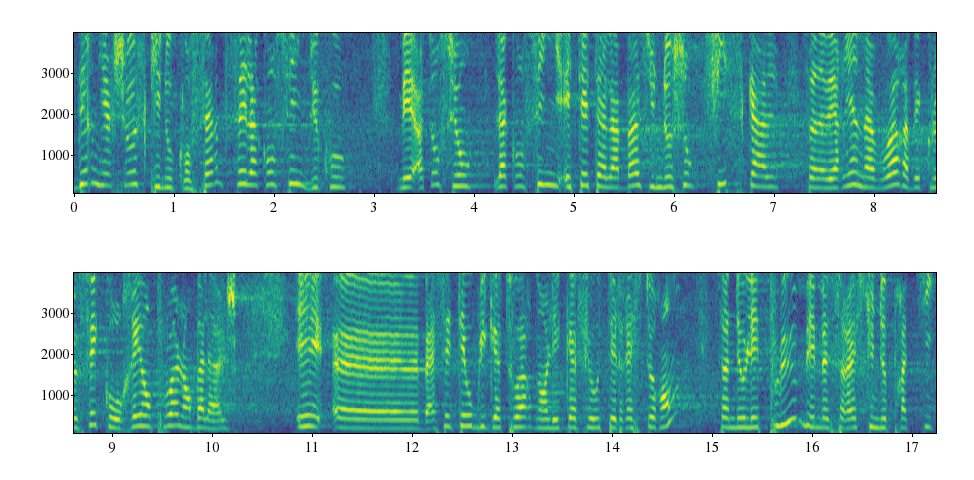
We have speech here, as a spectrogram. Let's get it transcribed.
Dernière chose qui nous concerne, c'est la consigne du coup. Mais attention, la consigne était à la base une notion fiscale. Ça n'avait rien à voir avec le fait qu'on réemploie l'emballage. Et euh, bah, c'était obligatoire dans les cafés, hôtels, restaurants. Ça ne l'est plus, mais, ça reste une pratique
